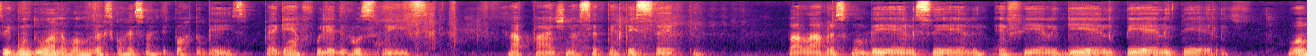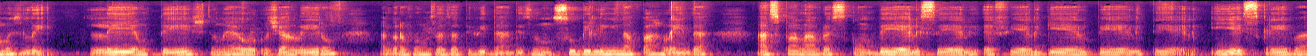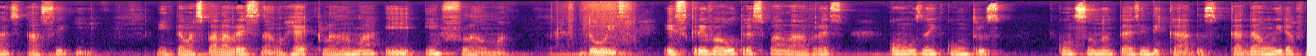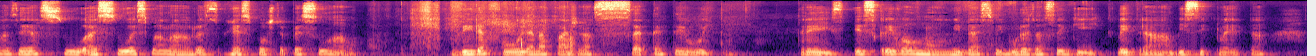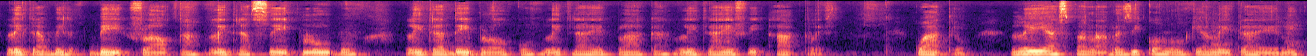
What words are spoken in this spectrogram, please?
Segundo ano, vamos às correções de português. Peguem a folha de vocês na página 77. Palavras com BL, CL, FL, GL, PL, TL. Vamos ler. Leiam o texto, né? Já leram? Agora vamos às atividades. 1. Um, sublinhe na parlenda as palavras com BL, CL, FL, GL, PL, TL e escreva-as a seguir. Então, as palavras são reclama e inflama. 2. Escreva outras palavras com os encontros consonantais indicados. Cada um irá fazer sua, as suas palavras. Resposta pessoal. Vire a folha na página 78. 3. Escreva o nome das figuras a seguir. Letra A, bicicleta. Letra B, B flauta. Letra C, globo. Letra D, bloco. Letra E, placa. Letra F, atlas. 4. Leia as palavras e coloque a letra L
